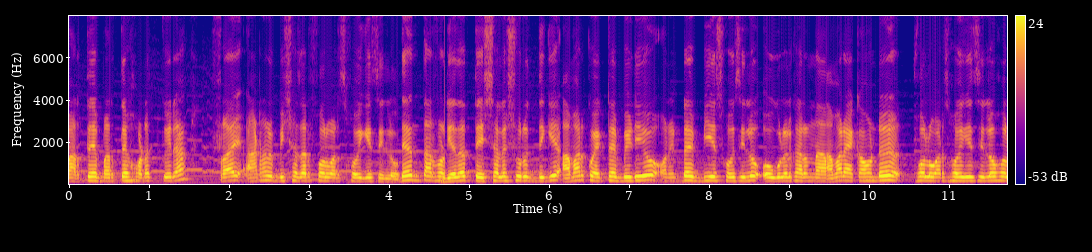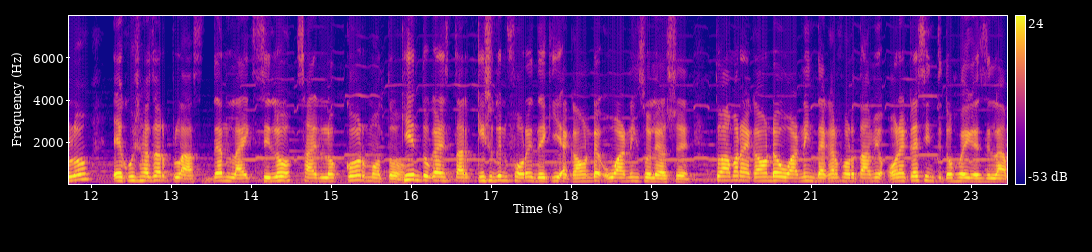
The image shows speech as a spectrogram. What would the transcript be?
বাড়তে বাড়তে হঠাৎ করে প্রায় আঠারো বিশ হাজার ফলোয়ার্স হয়ে গেছিল। দেন তারপর দুই হাজার তেইশ সালের শুরুর দিকে আমার কয়েকটা ভিডিও অনেকটা বিএস হয়েছিল, ওগুলোর কারণে আমার অ্যাকাউন্টে ফলোয়ার্স হয়ে গেছিল হলো একুশ হাজার প্লাস দেন লাইক ছিল ষাট লক্ষর মতো। কিন্তু গাইজ তার কিছুদিন পরে দেখি অ্যাকাউন্টে ওয়ার্নিং চলে আসে। তো আমার অ্যাকাউন্টে ওয়ার্নিং দেখার পর তো আমি অনেকটাই চিন্তিত হয়ে গেছিলাম।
